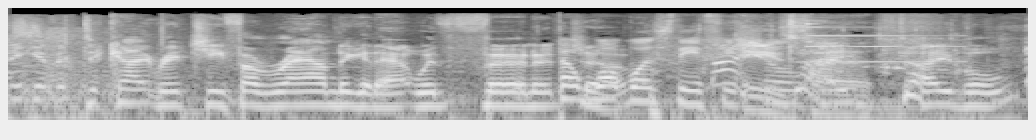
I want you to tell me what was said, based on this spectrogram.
I'm going to give it to Kate Ritchie for rounding it out with furniture. But what was the official? Ta- table?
